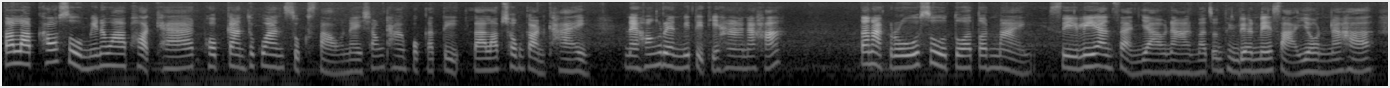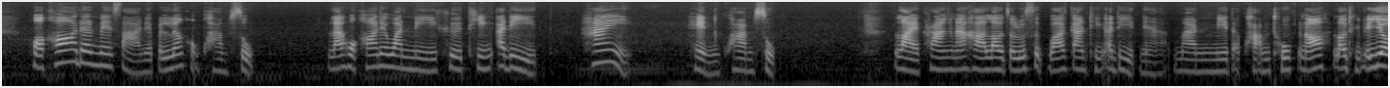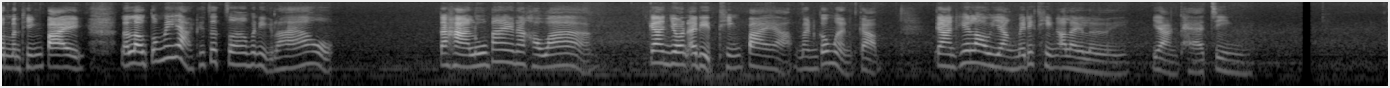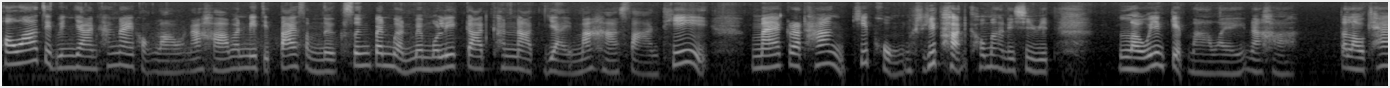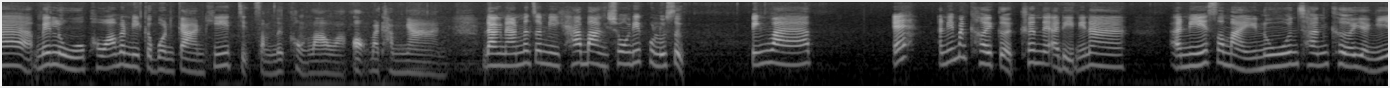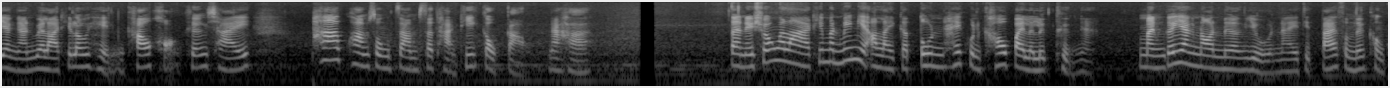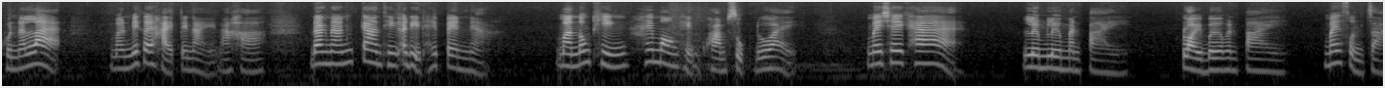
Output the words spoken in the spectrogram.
ขอต้อนรับเข้าสู่มินวาพอดแคสต์พบกันทุกวันศุกร์เสาร์ในช่องทางปกติ และรับชมก่อนใคร ในห้องเรียนมิติที่ 5 นะคะ ตระหนักรู้สู่ตัวตนใหม่ ซีรีส์อันแสนยาวนานมาจนถึงเดือนเมษายนนะคะ หัวข้อเดือนเมษาเนี่ยเป็นเรื่องของความสุข และหัวข้อในวันนี้คือทิ้งอดีต ให้เห็นความสุข หลายครั้งนะคะ เราจะรู้สึกว่าการทิ้งอดีตเนี่ยมันมีแต่ความทุกข์เนาะเราถึงได้โยนมันทิ้งไป แล้วเราก็ไม่อยากที่จะเจอมันอีกแล้ว แต่หารู้ไหมนะคะว่า การโยนอดีตทิ้งไปอะมันก็เหมือนกับการที่เรายังไม่ได้ทิ้งอะไรเลย อย่างแท้จริง เพราะว่าจิตวิญญาณข้างในของเรานะคะ มันมีจิตใต้สำนึก ซึ่งเป็นเหมือนเมมโมรี่การ์ดขนาดใหญ่มหาศาลที่แม้กระทั่งขี้ผงที่ผ่านเข้ามาในชีวิต เราก็ยังเก็บมาไว้นะคะ แต่เราแค่ไม่รู้ เพราะว่ามันมีกระบวนการที่จิตสำนึกของเราอะออกมาทำงาน ดังนั้นมันจะมีแค่บางช่วงที่คุณรู้สึกปิ๊งแวบ เอ๊ะ อันนี้มันเคยเกิดขึ้นในอดีตนี่นา อันนี้สมัยนู้นฉันเคยอย่างนี้อย่างนั้น เวลาที่เราเห็นเข้าของเครื่องใช้ ภาพความทรงจำสถานที่เก่าๆนะคะแต่ในช่วงเวลาที่มันไม่มีอะไรกระตุ้นให้คุณเข้าไประลึกถึงเนี่ย มันก็ยังนอนเนืองอยู่ในจิตใต้สำนึกของคุณนั่นแหละ มันไม่เคยหายไปไหนนะคะ ดังนั้นการทิ้งอดีตให้เป็นเนี่ย มันต้องทิ้งให้มองเห็นความสุขด้วย ไม่ใช่แค่ ลืมลืมมันไป ปล่อยเบอร์มันไป ไม่สนใจ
